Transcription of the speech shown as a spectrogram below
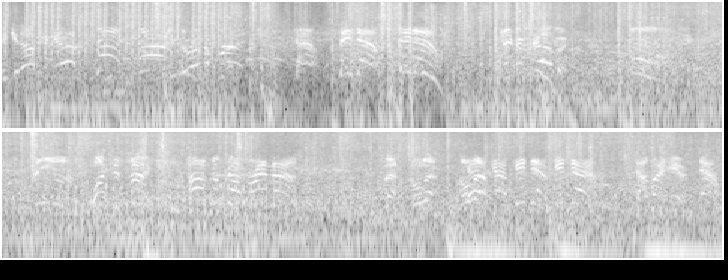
Pick it up, pick it up! Run, run! They're on the bridge! Down! Stay down! Stay down! Keep him covered! Watch his back! Hostile chopper inbound! Left, go left, go left! Go, get down, get down! Down right here, down!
